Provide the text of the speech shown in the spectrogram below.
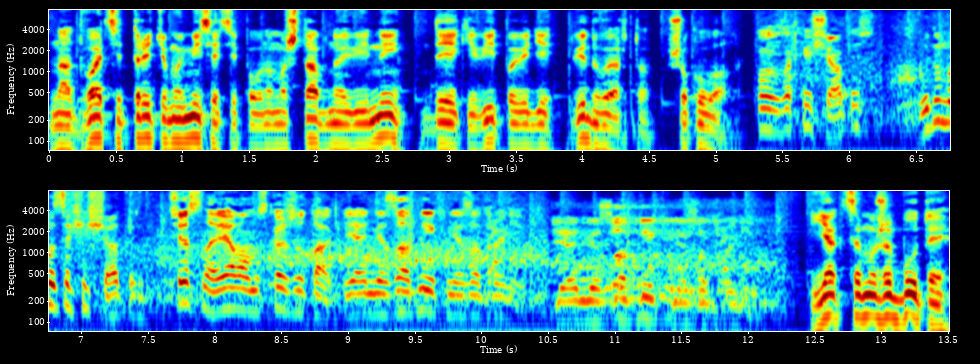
На 23-му місяці повномасштабної війни деякі відповіді відверто шокували. Захищатись. Будемо захищати. Чесно, я вам скажу так: я не за одних, ні за другі. Я не за других. Як це може бути?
